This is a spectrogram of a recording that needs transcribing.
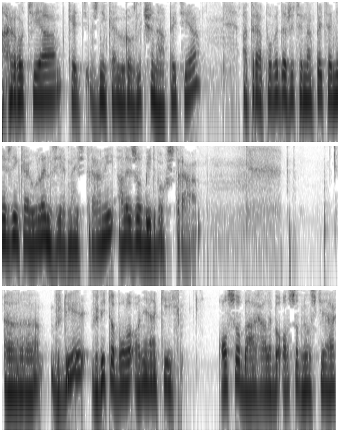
hrotia, keď vznikajú rozličné napätia. A treba povedať, že tie napätia nevznikajú len z jednej strany, ale z obidvoch strán. Vždy, vždy to bolo o nejakých osobách alebo osobnostiach,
